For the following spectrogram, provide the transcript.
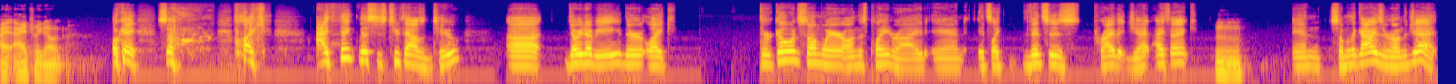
I, I actually don't. Okay, so like I think this is 2002. Uh WWE, they're like they're going somewhere on this plane ride and it's like Vince's private jet, I think. Mm-hmm. and some of the guys are on the jet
